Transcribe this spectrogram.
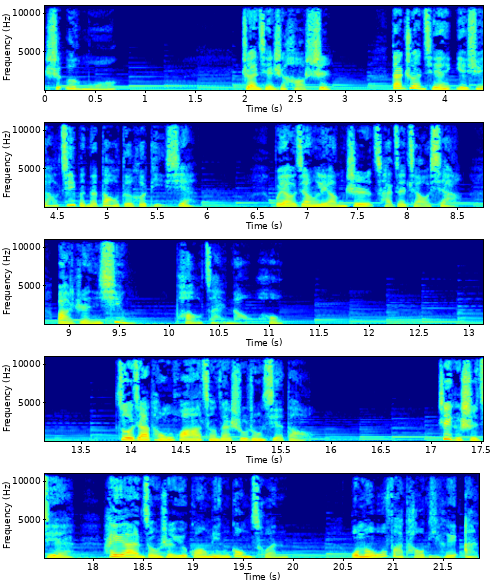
是恶魔。赚钱是好事，但赚钱也需要基本的道德和底线，不要将良知踩在脚下，把人性抛在脑后。作家桐华曾在书中写道：“这个世界，黑暗总是与光明共存，我们无法逃避黑暗，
